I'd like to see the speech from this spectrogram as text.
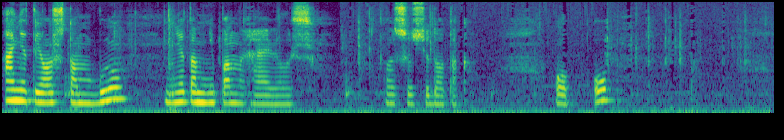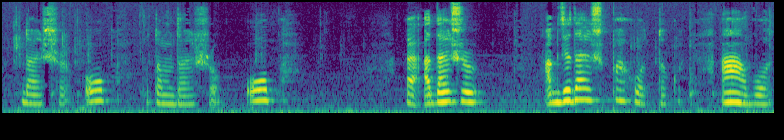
А, нет, я уже там был. Мне там не понравилось. Лучше сюда так. Оп, оп. Дальше оп. Потом дальше оп. Э, а дальше... А где дальше проход такой? А, вот.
